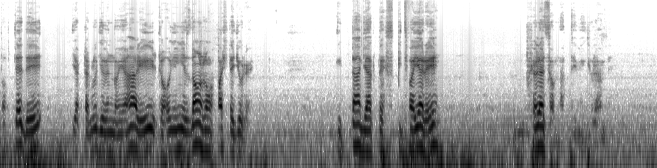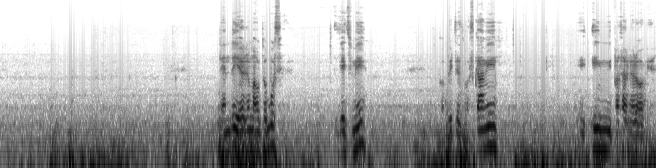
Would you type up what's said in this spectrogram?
To wtedy jak tak ludzie będą jechali, to oni nie zdążą wpaść w te dziury. I tak jak te Spitfire'y przelecą nad tymi dziurami. Tędy jeżdżą autobusy z dziećmi, kobiety z wózkami i inni pasażerowie.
